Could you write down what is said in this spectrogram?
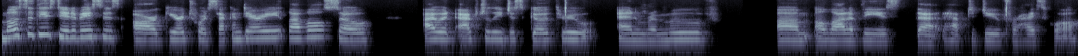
Most of these databases are geared towards secondary level. So I would actually just go through and remove um, a lot of these that have to do for high school.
